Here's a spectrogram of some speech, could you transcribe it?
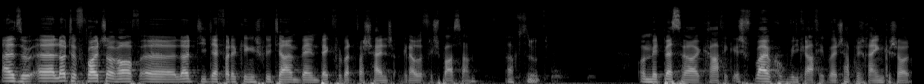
Also, äh, Leute, freut euch auf. Äh, Leute, die Left 4 Dead gespielt haben, werden Back 4 Blood wahrscheinlich genauso viel Spaß haben. Absolut. Und mit besserer Grafik. Ich mal gucken, wie die Grafik wird. Ich habe mich reingeschaut.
